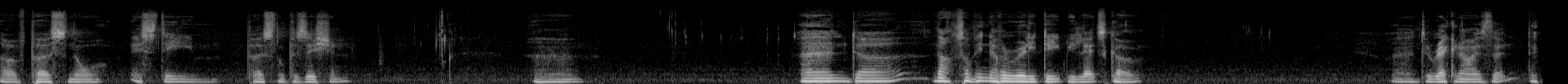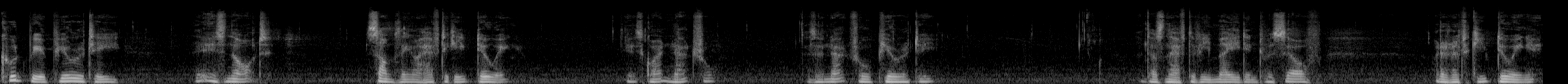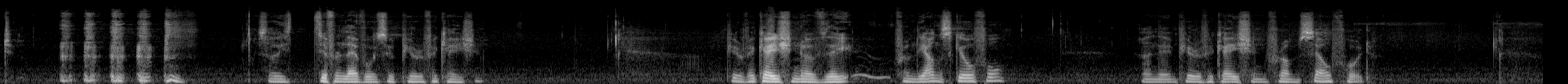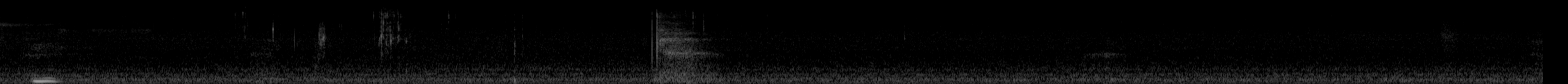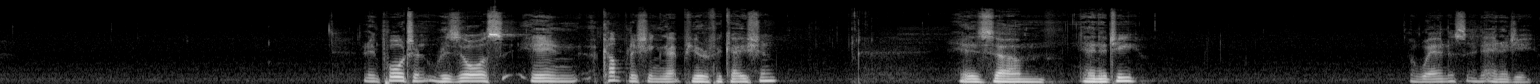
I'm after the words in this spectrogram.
of personal esteem, personal position. Uh, and uh, not something never really deeply lets go. And to recognize that there could be a purity that is not something I have to keep doing. It's quite natural. There's a natural purity. It doesn't have to be made into a self. I don't have to keep doing it. so these different levels of purification. Purification of the from the unskillful, and then purification from selfhood. An important resource in accomplishing that purification is um, energy, awareness, and energy.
